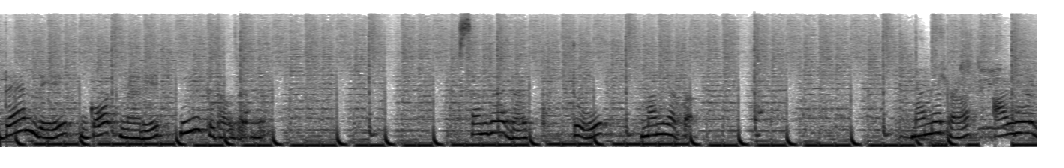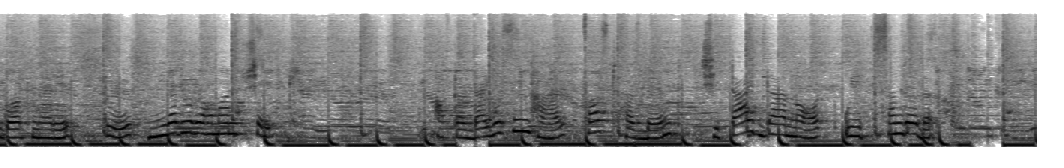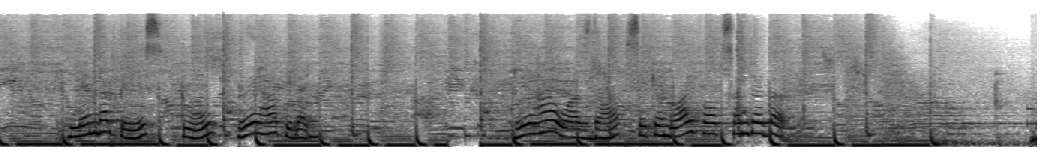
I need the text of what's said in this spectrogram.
Then they got married in 2000. Sanjay Dutt to Manyata. Manyata earlier got married to Miradur Rahman Sheikh. After divorcing her first husband, she tied the knot with Sanjay Dutt. Leander Paes to Rhea Pillai. Rhea was the second wife of Sanjay Dutt.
